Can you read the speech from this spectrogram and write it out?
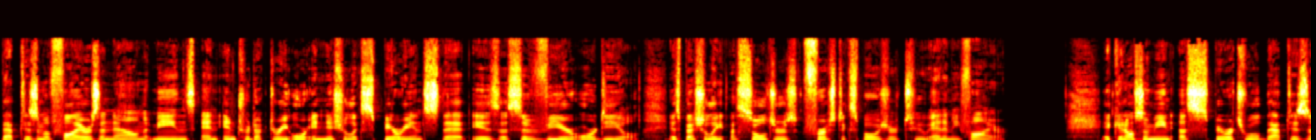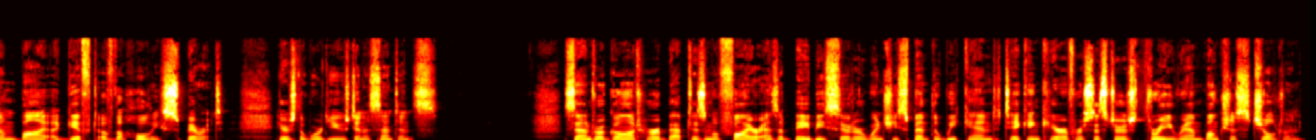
Baptism of fire is a noun that means an introductory or initial experience that is a severe ordeal, especially a soldier's first exposure to enemy fire. It can also mean a spiritual baptism by a gift of the Holy Spirit. Here's the word used in a sentence. Sandra got her baptism of fire as a babysitter when she spent the weekend taking care of her sister's three rambunctious children.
